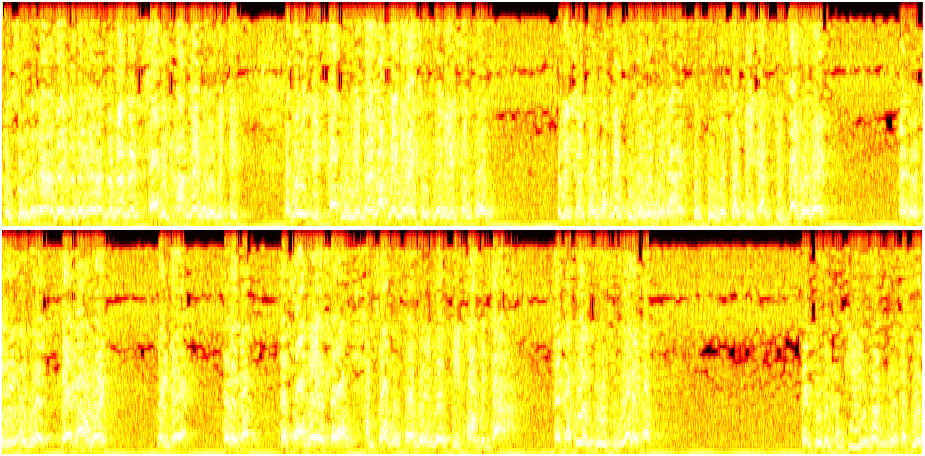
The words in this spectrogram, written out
หนังสือเนื้อหาแม่งก็ไม่อ่านดังนั้นแม่งสอบเป็นทานแม่งก็เลยไม่ติดพอไม่ได้ติดครับโรงเรียนไหนรับแม่ง่ายสุดแม่งเรียนช่างกล พอเรียนช่างกลก็แม่คุมอารมณ์ไม่ได้เพื่อนฝูงก็พวกตีกันกินไปด้วยไหมแม่งจะตีเขาด้วย แดกเหล้าไหมแม่งแดกก็เลยครับพอพ่อแม่สอนคำสอนของพ่อแม่แม่งตีความเป็นด่า แต่ถ้าเพื่อนพูดถือว่าอะไรครับแม่งถือเป็นคำพีของมันเนี่ยถ้าเพื่อน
